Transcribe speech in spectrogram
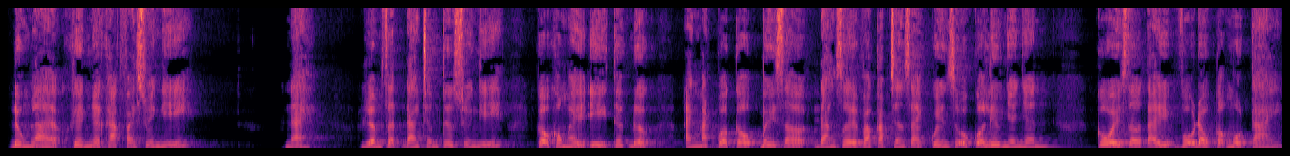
đúng là khiến người khác phải suy nghĩ. Này, Lâm giật đang trầm tư suy nghĩ, cậu không hề ý thức được ánh mắt của cậu bây giờ đang rơi vào cặp chân dài quyến rũ của Lưu Nhân Nhân. Cô ấy giơ tay vỗ đầu cậu một cái,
